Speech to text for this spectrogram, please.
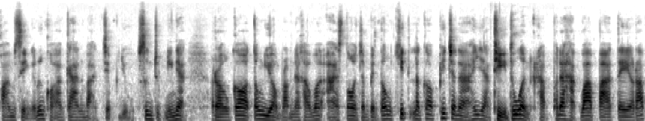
ความเสี่ยงเรื่องของอาการบาดเจ็บอยู่ ซึ่งจุดนี้เนี่ยเราก็ต้องยอมรับนะครับว่าอาร์เซนอลจำเป็นต้องคิดแล้วก็พิจารณาให้อย่างถี่ถ้วนครับ เพราะถ้าหากว่าปาเตรับ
